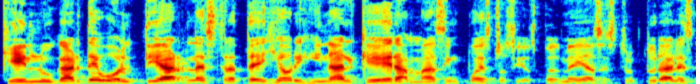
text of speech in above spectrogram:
que en lugar de voltear la estrategia original que era más impuestos y después medidas estructurales,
